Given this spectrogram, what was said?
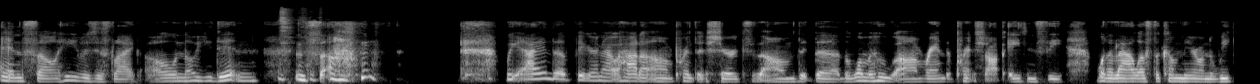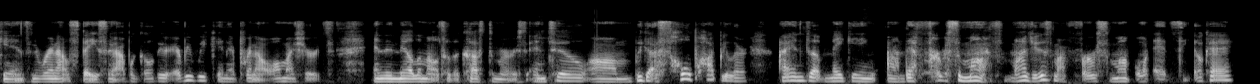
And so he was just like, "Oh no, you didn't." And so we I ended up figuring out how to um, print the shirts. Um, the, the, the woman who um, ran the print shop agency would allow us to come there on the weekends and rent out space, and I would go there every weekend and print out all my shirts and then mail them out to the customers until um, we got so popular. I ended up making um, that first month, mind you, this is my first month on Etsy. Okay,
